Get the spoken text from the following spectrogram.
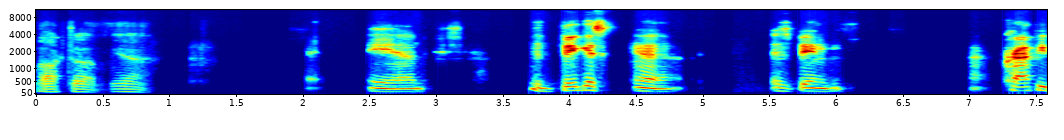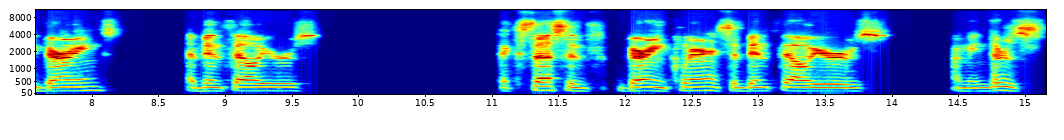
Locked up, yeah. And the biggest uh, has been uh, crappy bearings have been failures. Excessive bearing clearance have been failures. I mean, there's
